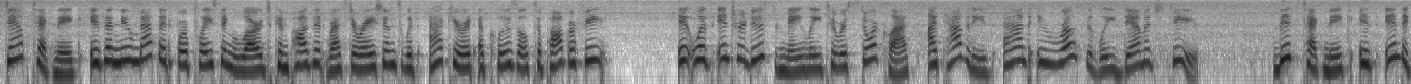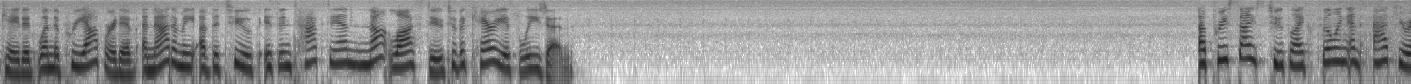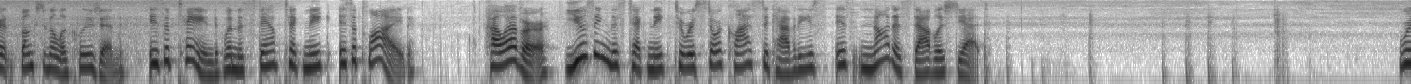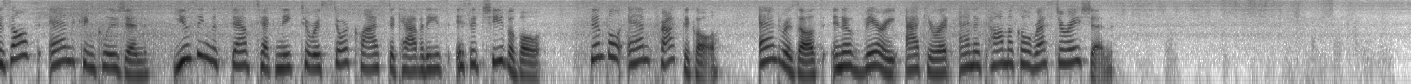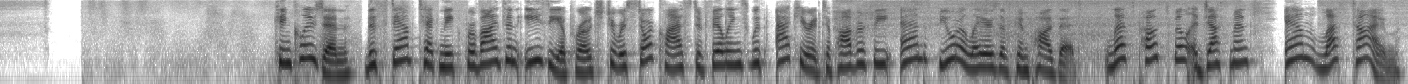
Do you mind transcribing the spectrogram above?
Stamp technique is a new method for placing large composite restorations with accurate occlusal topography it was introduced mainly to restore class I cavities and erosively damaged teeth. This technique is indicated when the preoperative anatomy of the tooth is intact and not lost due to the carious lesion. A precise tooth-like filling and accurate functional occlusion is obtained when the stamp technique is applied. However, using this technique to restore class II cavities is not established yet. Results and conclusion. Using the stamp technique to restore class II cavities is achievable, simple and practical, and results in a very accurate anatomical restoration. Conclusion The stamp technique provides an easy approach to restore class II fillings with accurate topography and fewer layers of composite, less post-fill adjustments, and less time.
